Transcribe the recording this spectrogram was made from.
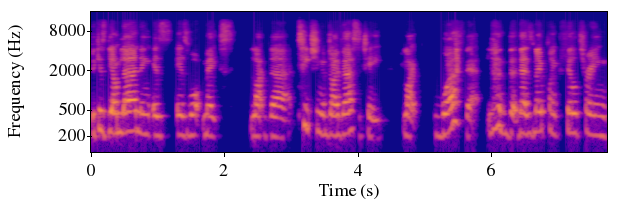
because the unlearning is is what makes like the teaching of diversity like worth it. There's no point filtering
